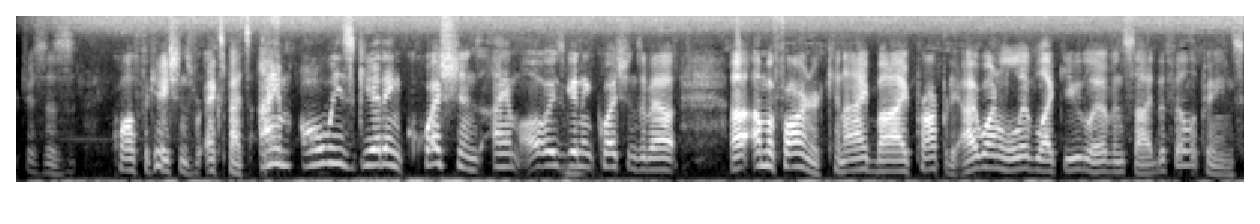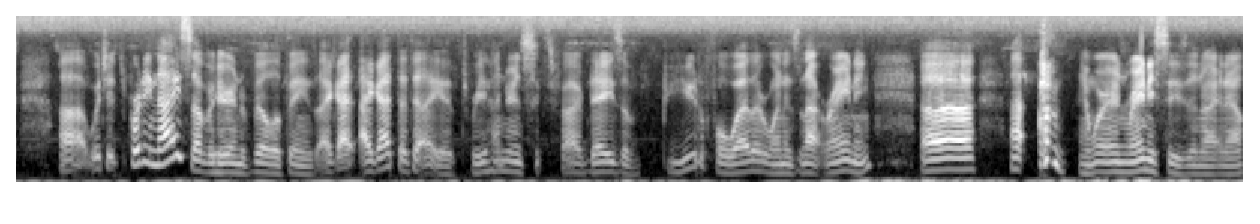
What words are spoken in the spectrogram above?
Purchases qualifications for expats. I am always getting questions. I am always getting questions about, uh, I'm a foreigner, can I buy property? I want to live like you live inside the Philippines, uh, which is pretty nice over here in the Philippines. I got, I got to tell you, 365 days of beautiful weather when it's not raining. Uh, and we're in rainy season right now,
